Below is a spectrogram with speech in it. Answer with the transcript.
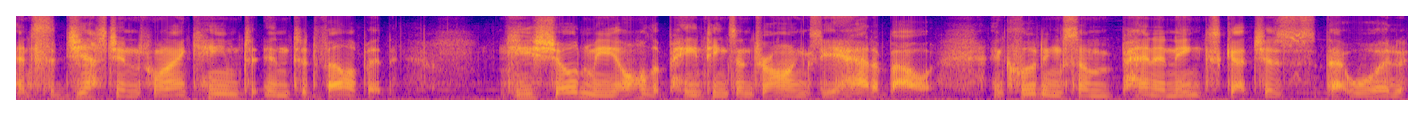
and suggestions when I came to, in to develop it. He showed me all the paintings and drawings he had about, including some pen and ink sketches that would,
